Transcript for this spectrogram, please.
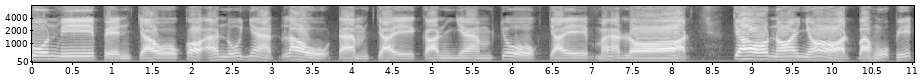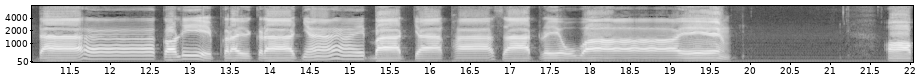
บุญมีเป็นเจ้าก็อนุญาตเล่าตามใจกันยามโจกใจมาหลอด เจ้าน้อยยอดปะหุปิตา ก็รีบไกลกราดย้ายบาดจากภาษาเร็ววายออก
